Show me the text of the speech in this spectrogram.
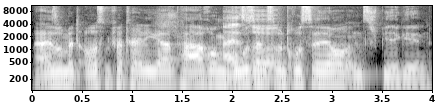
Also mit Außenverteidigerpaarung also, Gosens und Roussillon ins Spiel gehen.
